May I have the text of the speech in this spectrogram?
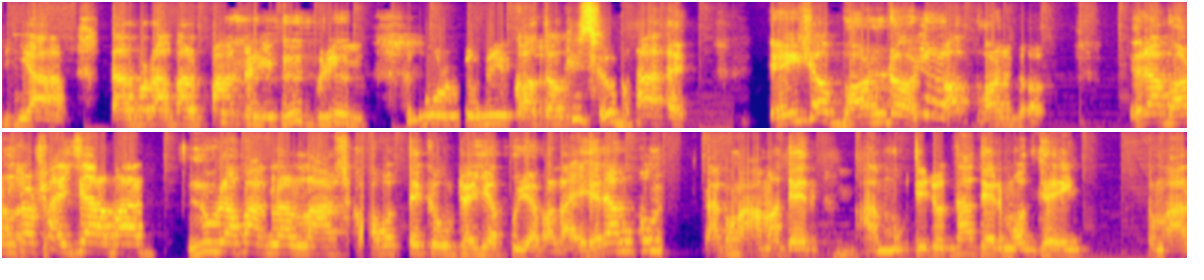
দিয়া তারপরে আবার পাগড়ি পুগড়ি গোল টুপি কত কিছু ভাই। এইসব ভণ্ড সব ভণ্ড। এরা ভণ্ড আচ্ছা। সাইজে আবার নুরা পাগলার লাশ কবর থেকে উঠাইয়া এরা হুকুম এবং আমাদের মুক্তিযোদ্ধাদের মধ্যেই তোমার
